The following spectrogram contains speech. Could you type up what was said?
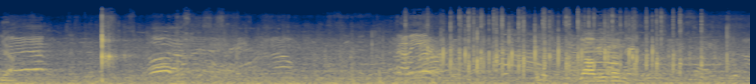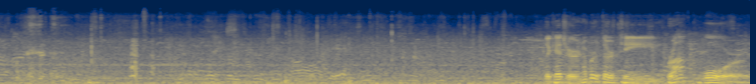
Yeah. Good job, Ethan. The catcher, number 13, Brock Ward.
